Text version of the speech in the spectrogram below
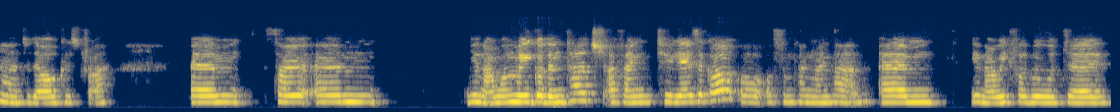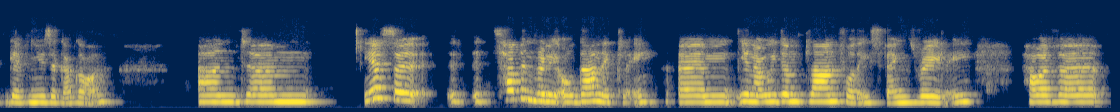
uh, to the orchestra. Um, so, um, you know, when we got in touch, I think two years ago or, or something like that, um, you know, we thought we would uh, give Newzik a go. And um, yeah, so it, it's happened really organically. Um, you know, we don't plan for these things really. However,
